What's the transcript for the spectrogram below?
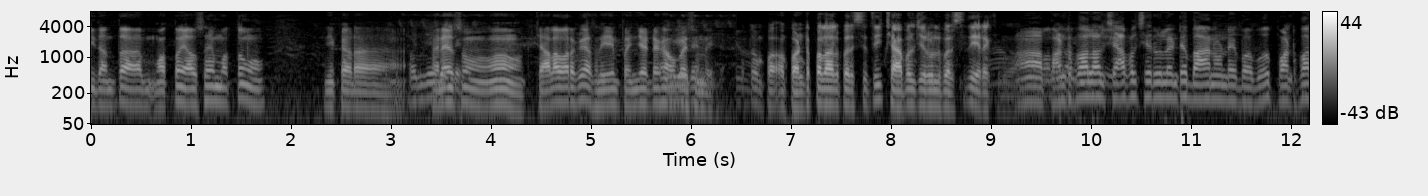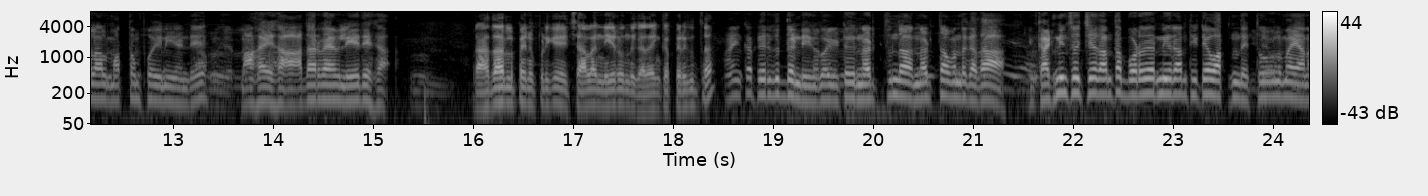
ఇదంతా మొత్తం వ్యవసాయం మొత్తం ఇక్కడ కనీసం ఆ, చాలా వరకు అసలు ఏం పని చేయడానికి అవకాశం లేదు. మొత్తం ప- పంట పొలాల పరిస్థితి చేపల చెరువుల పరిస్థితి ఏ రకంగా ఆ, పంట పొలాలు చేపల చెరువులు అంటే బాగానే ఉన్నాయి బాబు. పంట పొలాలు మొత్తం పోయినాయండి. మాకు ఇక ఆధార లేదు ఇక. రహదారులపైన ఇప్పటికే చాలా నీరు ఉంది కదా ఇంకా పెరుగుతా ఆ, ఇంకా పెరుగుద్దండి. ఇదిగో ఇటు నడుతుందా నడుతా ఉంది కదా. ఇంకా అటు నుంచి వచ్చేదంతా బుడవేరు నీరు అంతా ఇటే వస్తుంది తూముల మయాన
